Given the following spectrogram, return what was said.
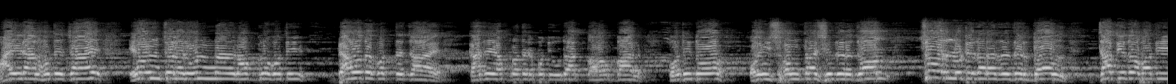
ভাইরাল হতে চায়। এ অঞ্চলের উন্নয়ন অগ্রগতি ব্যাহত করতে চায় কাজে আপনাদের প্রতি উদাত্ত আহ্বান কথিত, ওই সন্ত্রাসীদের দল, চোর লুটেদারদের দল, জাতীয়তাবাদী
